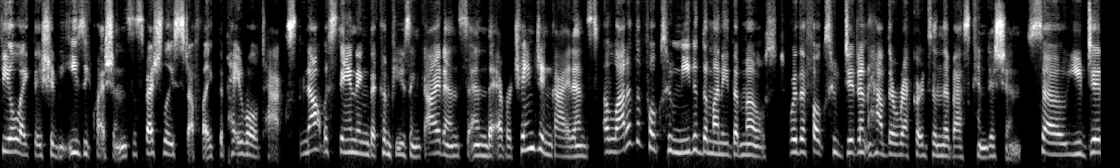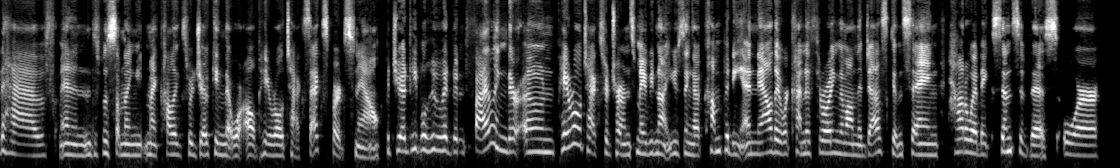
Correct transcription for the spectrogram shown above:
feel like they should be easy questions, especially stuff like the payroll tax. Notwithstanding the confusing guidance and the ever changing guidance, a lot of the folks who needed the money the most were the folks who didn't have their records in the best condition. So you did have, and this was something my colleagues were joking that we're all payroll tax experts now, but you had people who had been filing their own payroll tax returns, maybe not using a company, and now they were kind of throwing them on the desk and saying, How do I make sense of this? Or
